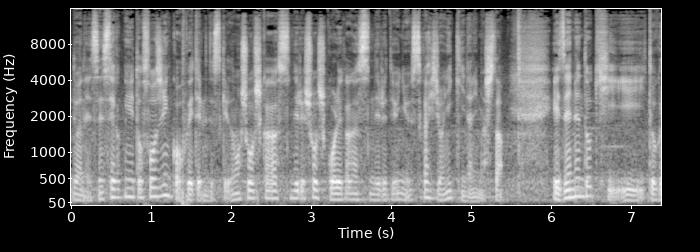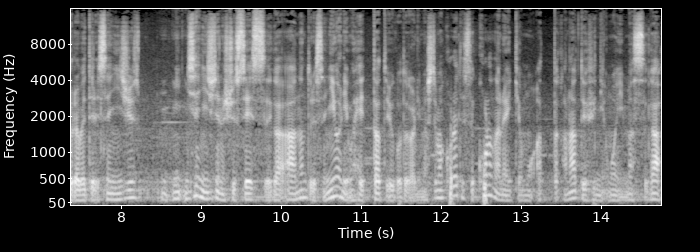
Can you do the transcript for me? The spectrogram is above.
ではないですね、正確に言うと総人口は増えてるんですけれども、少子化が進んでいる、少子高齢化が進んでいるというニュースが非常に気になりました。え前年度期と比べてですね、20 2020年の出生数がなんとですね2割も減ったということがありまして、まあ、これはですねコロナの影響もあったかなというふうに思いますが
